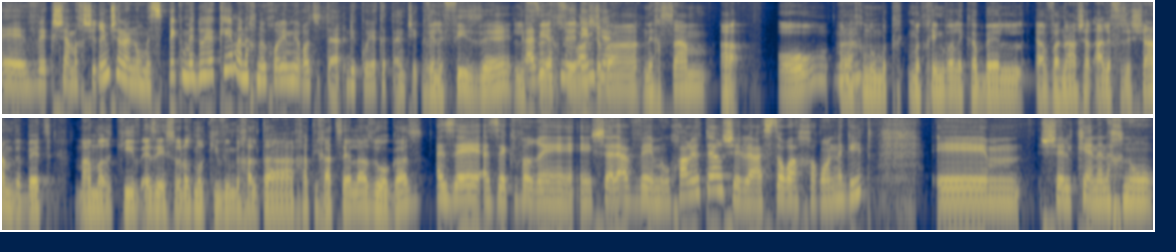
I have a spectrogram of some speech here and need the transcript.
אה, וכשהמכשירים שלנו מספיק מדויקים, אנחנו יכולים לראות את הליקוי הקטנצ'יק. ולפי זה, לפי הצורה שבה ש... נחסם אור, mm-hmm. אנחנו מתחילים כבר לקבל הבנה של א', זה שם, וב', מה מרכיב, איזה יסודות מרכיבים בכלל את החתיכת צלע הזו או גז? אז זה, אז זה כבר uh, שלב uh, מאוחר יותר, של העשור האחרון נגיד, uh, של כן, אנחנו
